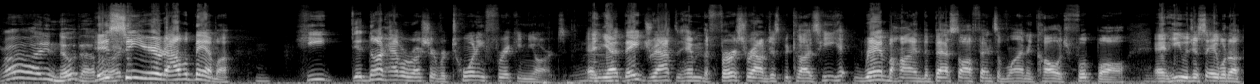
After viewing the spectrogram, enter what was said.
Oh, I didn't know that. His senior year at Alabama, he did not have a rush over 20 freaking yards. And mm. yet they drafted him in the first round just because he ran behind the best offensive line in college football. Mm. And he was just able to,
